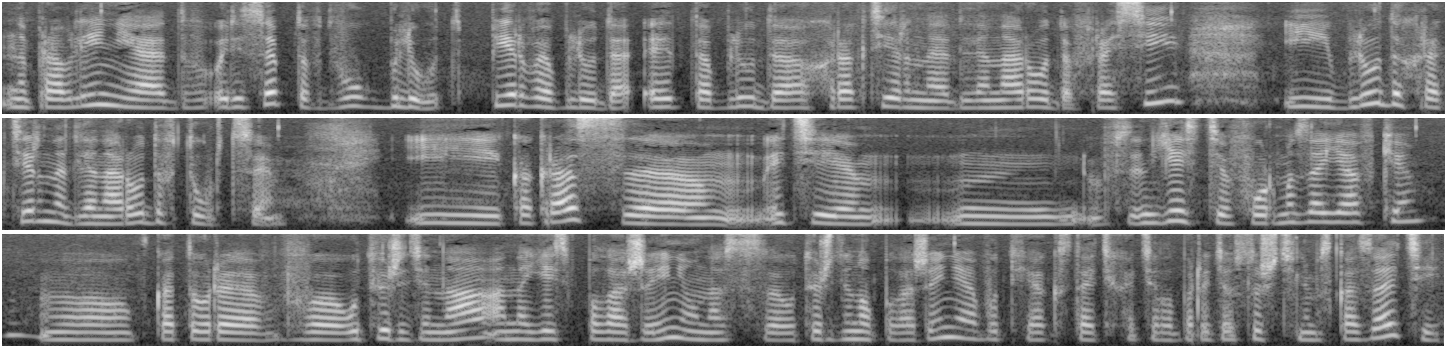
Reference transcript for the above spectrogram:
направление рецептов двух блюд. Первое блюдо – это блюдо, характерное для народов России, и блюдо, характерное для народов Турции. И как раз э, эти есть форма заявки, э, которая утверждена, она есть в положении, у нас утверждено положение. Вот я, кстати, хотела бы радиослушателям сказать, и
